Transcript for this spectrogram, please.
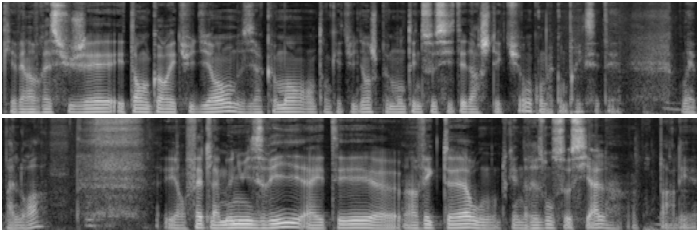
qu'il y avait un vrai sujet, étant encore étudiant, de se dire comment, en tant qu'étudiant, je peux monter une société d'architecture. Donc on a compris que c'était, on n'avait pas le droit. Et en fait, la menuiserie a été euh, un vecteur, ou en tout cas une raison sociale, pour parler euh,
